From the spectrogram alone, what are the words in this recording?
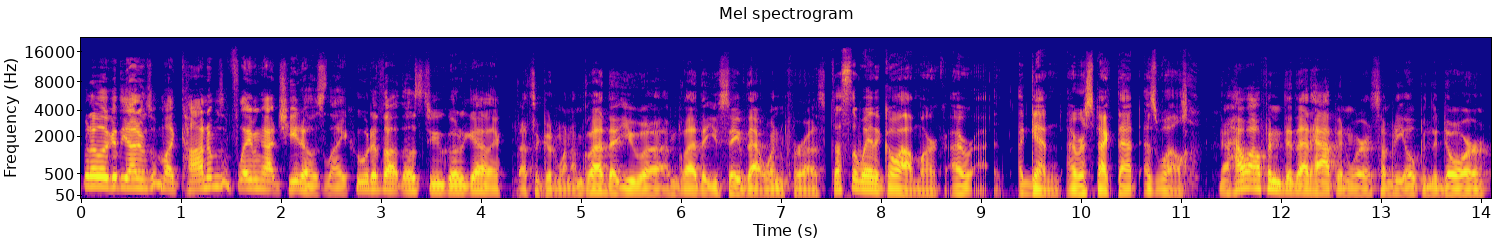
when I look at the items, I'm like condoms and flaming hot Cheetos. Like, who would have thought those two go together? That's a good one. I'm glad that you. Uh, I'm glad that you saved that one for us. That's the way to go out, Mark. I again, I respect that as well. Now, how often did that happen where somebody opened the door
